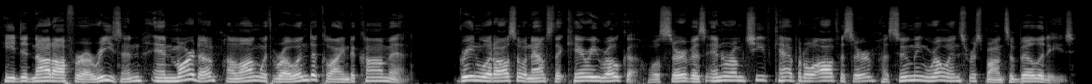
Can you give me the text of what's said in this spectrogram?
He did not offer a reason, and MARTA, along with Rowan, declined to comment. Greenwood also announced that Carrie Roca will serve as interim chief capital officer, assuming Rowan's responsibilities.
